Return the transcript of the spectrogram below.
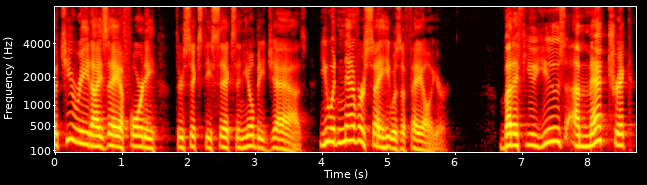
But you read Isaiah 40 through 66 and you'll be jazzed. You would never say he was a failure. But if you use a metric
